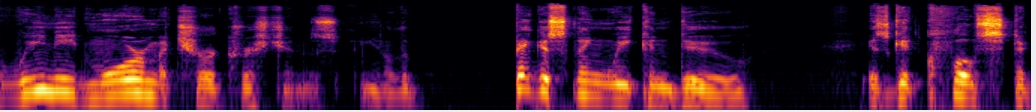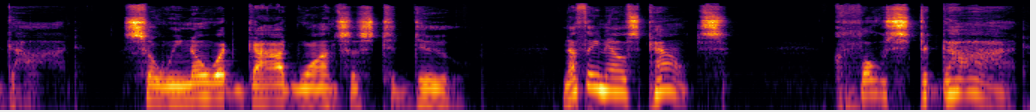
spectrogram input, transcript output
we need more mature Christians. You know, the biggest thing we can do is get close to God so we know what God wants us to do. Nothing else counts. Close to God,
